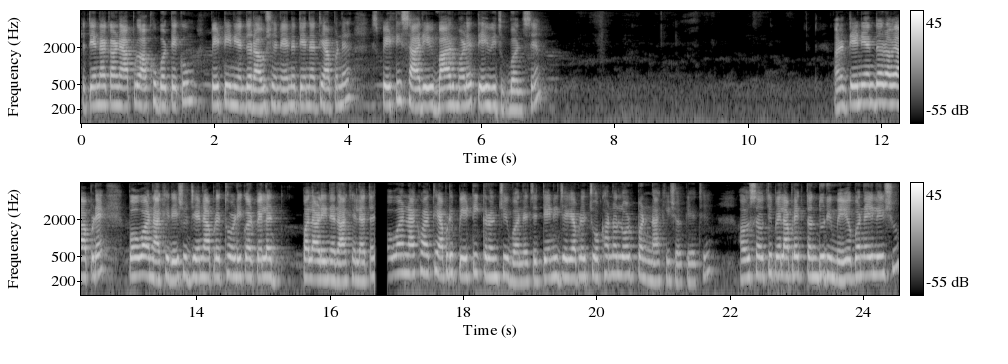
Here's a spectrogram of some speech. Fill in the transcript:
તો તેના કારણે આપણું આખું બટેકું પેટીની અંદર આવશે ને અને તેનાથી આપણને પેટી સારી એવી બહાર મળે તેવી જ બનશે. અને તેની અંદર હવે આપણે પૌવા નાખી દઈશું, જેને આપણે થોડીક વાર પહેલાં પલાળીને રાખેલા હતા. પૌવા નાખવાથી આપણી પેટી ક્રન્ચી બને છે. તેની જગ્યાએ આપણે ચોખાનો લોટ પણ નાખી શકીએ છીએ. હવે સૌથી પહેલાં આપણે એક તંદૂરી મેયો બનાવી લઈશું.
